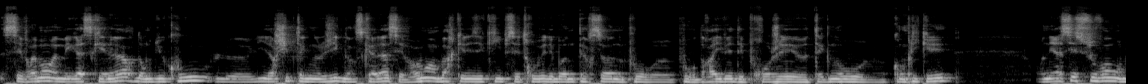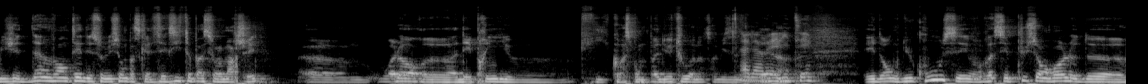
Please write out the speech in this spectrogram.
c'est vraiment un méga scaler, donc du coup, le leadership technologique dans ce cas-là, c'est vraiment embarquer les équipes, c'est trouver les bonnes personnes pour pour driver des projets techno compliqués on est assez souvent obligé d'inventer des solutions parce qu'elles n'existent pas sur le marché, euh, ou alors euh, à des prix euh, qui correspondent pas du tout à notre business. À la réalité. Et donc du coup, c'est c'est plus un rôle de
